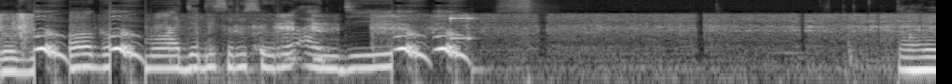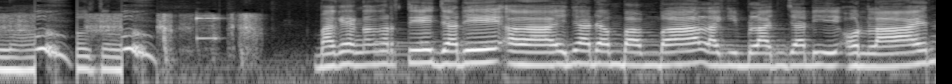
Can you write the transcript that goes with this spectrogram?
Goblok, gue mau aja disuruh-suruh anjing. Tolong, tolong. Bagi yang nggak ngerti, jadi eh, ini ada Mbak Mbak lagi belanja di online.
